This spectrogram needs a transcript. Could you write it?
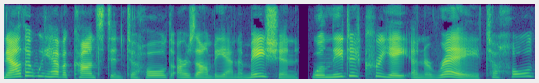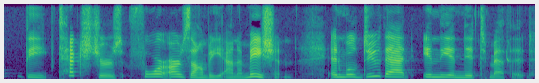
Now that we have a constant to hold our zombie animation, we'll need to create an array to hold the textures for our zombie animation, and we'll do that in the init method.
